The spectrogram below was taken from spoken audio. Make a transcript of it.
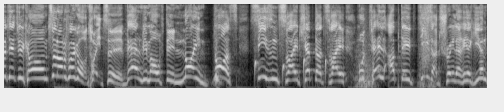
Leute, herzlich willkommen zu einer neuen Folge und heute werden wir mal auf den neuen DOS Season 2 Chapter 2 Hotel Update Teaser Trailer reagieren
